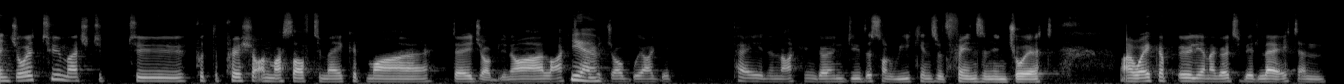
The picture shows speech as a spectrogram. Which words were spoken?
enjoy it too much to to put the pressure on myself to make it my day job. You know, I like to Yeah. have a job where I get paid and I can go and do this on weekends with friends and enjoy it. I wake up early and I go to bed late, and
